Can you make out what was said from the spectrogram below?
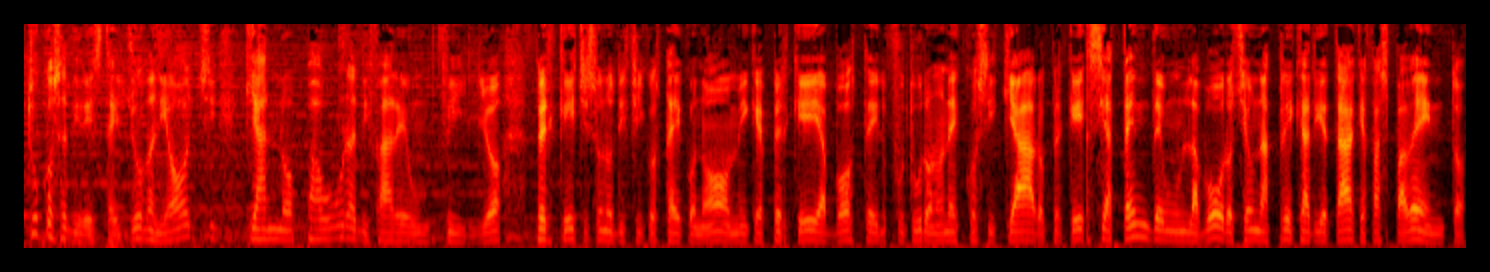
tu cosa diresti ai giovani oggi che hanno paura di fare un figlio perché ci sono difficoltà economiche, perché a volte il futuro non è così chiaro, perché si attende un lavoro, c'è una precarietà che fa spavento.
